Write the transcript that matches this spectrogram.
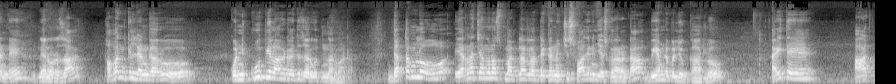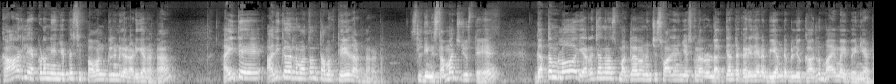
అండి. నేను రజా. పవన్ కళ్యాణ్ గారు కొన్ని కూపీలు ఆగడం అయితే జరుగుతుందన్నమాట. గతంలో ఎర్రచందనం స్మగ్లర్ల దగ్గర నుంచి స్వాధీనం చేసుకున్నారంట బిఎండబ్ల్యూ కార్లు. అయితే ఆ కార్లు ఎక్కడున్నాయని చెప్పేసి పవన్ కళ్యాణ్ గారు అడిగారట. అయితే అధికారులు మాత్రం తమకు తెలియదు అంటున్నారట. అసలు దీనికి సంబంధించి చూస్తే గతంలో ఎర్రచందనం స్మగ్లర్ల నుంచి స్వాధీనం చేసుకున్న రెండు అత్యంత ఖరీదైన బిఎండబ్ల్యూ కార్లు మాయమైపోయినాయట.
